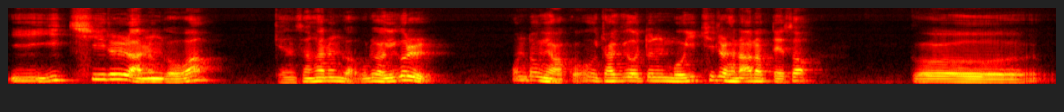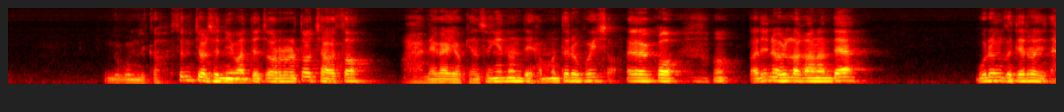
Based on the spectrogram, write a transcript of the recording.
이 이치를 아는 거와 견성하는 거. 우리가 이걸 혼동해 갖고 어, 자기가 어떤 뭐 이치를 하나 알았다 해서 그 누굽니까? 성철 스님한테 쪼르르 쫓아가서 아 내가 이거 견성했는데 한번 들어보이소. 해갖고 어 다리는 흘러가는데 물은 그대로이다.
